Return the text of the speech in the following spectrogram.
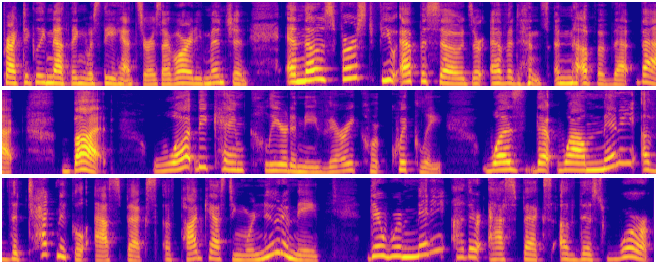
Practically nothing was the answer, as I've already mentioned. And those first few episodes are evidence enough of that fact. But what became clear to me very qu- quickly was that while many of the technical aspects of podcasting were new to me, there were many other aspects of this work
